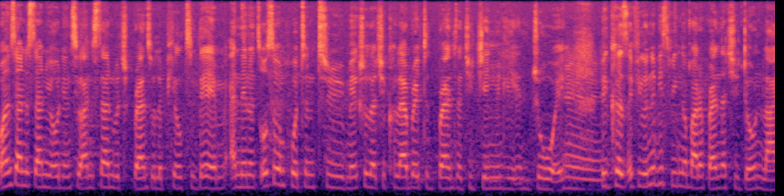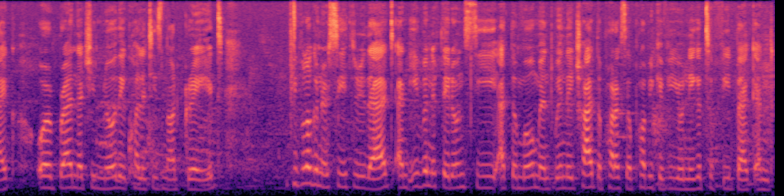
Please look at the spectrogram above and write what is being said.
Once you understand your audience, you understand which brands will appeal to them. And then it's also important to make sure that you collaborate with brands that you genuinely enjoy. Because if you're going to be speaking about a brand that you don't like or a brand that you know their quality is not great, people are going to see through that and even if they don't see at the moment when they try the products they'll probably give you your negative feedback and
